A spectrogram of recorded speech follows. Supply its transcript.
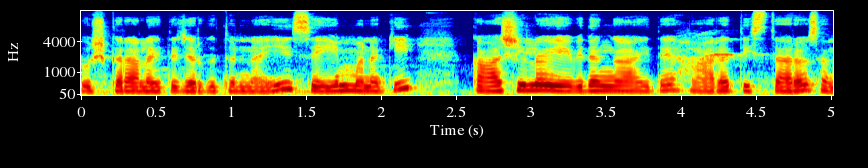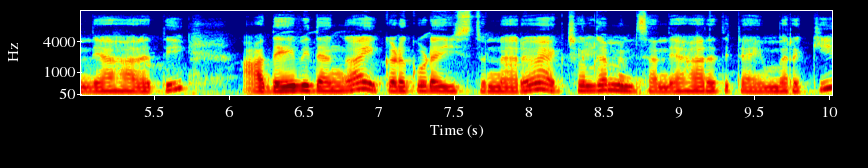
పుష్కరాలు అయితే జరుగుతున్నాయి. సేమ్ మనకి కాశీలో ఏ విధంగా అయితే హారతి ఇస్తారో సంధ్యాహారతి అదే విధంగా ఇక్కడ కూడా ఇస్తున్నారు. యాక్చువల్గా మేము సంధ్యాహారతి టైం వరకు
